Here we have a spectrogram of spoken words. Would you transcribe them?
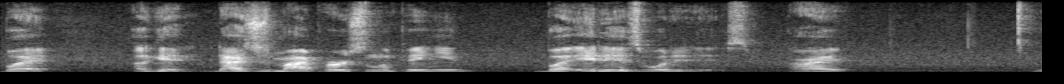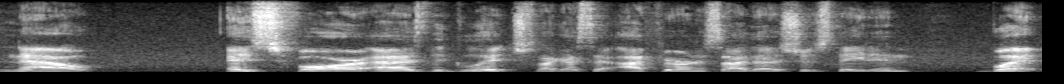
But again, that's just my personal opinion. But it is what it is. All right. Now, as far as the glitch, like I said, I fair on the side that it should stayed in. But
